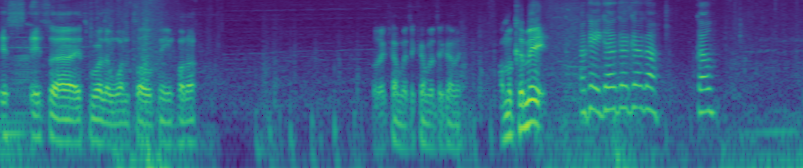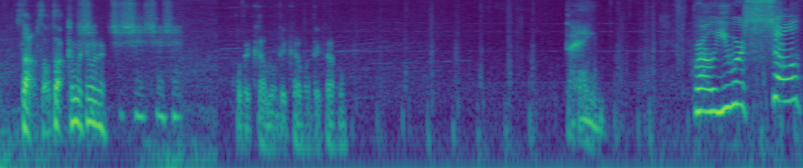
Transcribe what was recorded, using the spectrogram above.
It's it's uh it's more than one full team. Hold on. Oh, they're coming. They're coming. They're coming. I'm gonna commit. Okay, go, go, go, go, go. Stop. Stop. Stop. Come here. Come here. Shit, shit, shit, shit. Oh, they're coming. They're coming. They're coming. Dang. Bro, you were so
